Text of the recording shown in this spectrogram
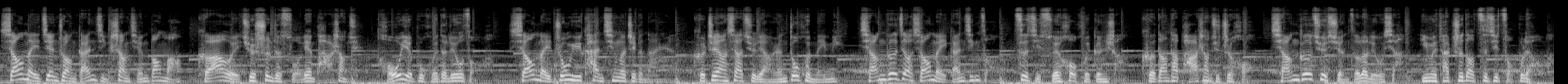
小美见状，赶紧上前帮忙，可阿伟却顺着锁链爬上去，头也不回的溜走了。小美终于看清了这个男人，可这样下去，两人都会没命。强哥叫小美赶紧走，自己随后会跟上。可当他爬上去之后，强哥却选择了留下，因为他知道自己走不了了。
